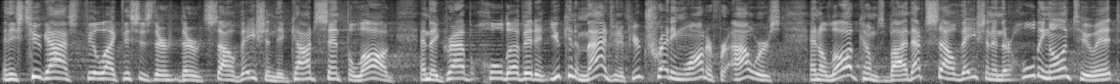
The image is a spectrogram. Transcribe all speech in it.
And these two guys feel like this is their, their salvation, that God sent the log, and they grab hold of it. And you can imagine if you're treading water for hours and a log comes by, that's salvation, and they're holding on to it.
